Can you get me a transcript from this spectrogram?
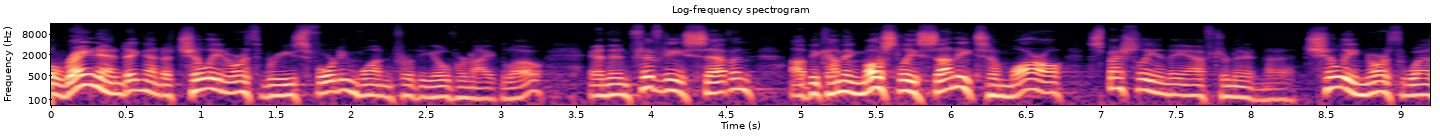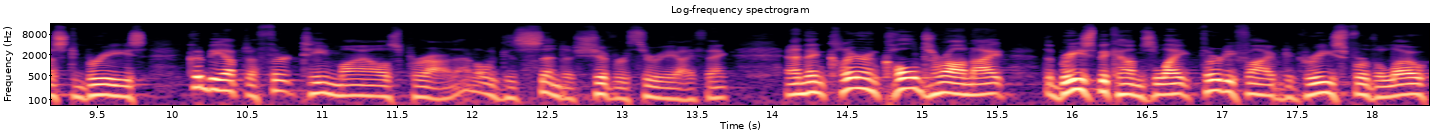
rain ending and a chilly north breeze, 41 for the overnight low, and then 57 uh, becoming mostly sunny tomorrow, especially in the afternoon. A chilly northwest breeze could be up to 13 miles per hour. That'll send a shiver through you, I think. And then clear and cold tomorrow night. The breeze becomes light, 35 degrees for the low,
